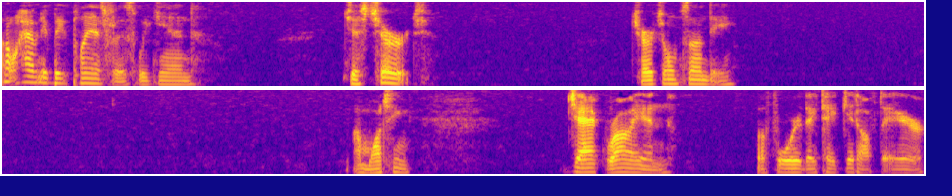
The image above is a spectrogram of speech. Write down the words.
I don't have any big plans for this weekend. Just church church on Sunday. I'm watching Jack Ryan before they take it off the air.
